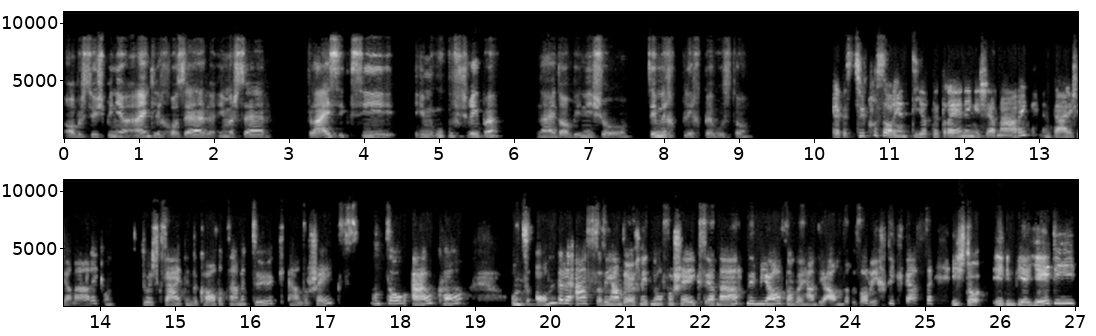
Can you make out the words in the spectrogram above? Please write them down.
Aber sonst bin ich eigentlich auch sehr, immer sehr fleißig im Aufschreiben. Nein, da bin ich schon ziemlich pflichtbewusst. Eben, das zyklusorientierte Training ist Ernährung, ein Teil ist Ernährung. Und du hast gesagt, in der Kaderzusammenzüge haben wir Shakes und so auch gehabt. Und das andere Essen, also ihr habt euch nicht nur von Shakes ernährt, nehme ich an, sondern ihr habt die anderen so richtig gegessen. Ist da irgendwie jede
